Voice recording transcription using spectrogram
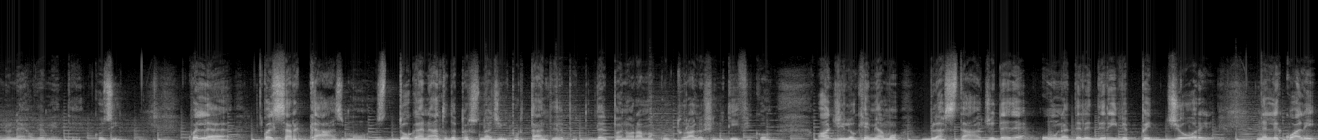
non è ovviamente così quel, quel sarcasmo sdoganato da personaggi importanti del, del, panorama culturale o scientifico, oggi lo chiamiamo blastaggio ed è una delle derive peggiori nelle quali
